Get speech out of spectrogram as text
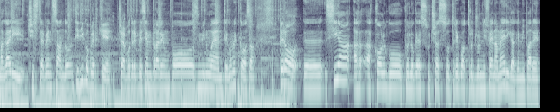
magari ci stai pensando, ti dico perché, cioè potrebbe sembrare un po' sminuente come cosa, però eh, sia accolgo quello che è successo 3-4 giorni fa in America, che mi pare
